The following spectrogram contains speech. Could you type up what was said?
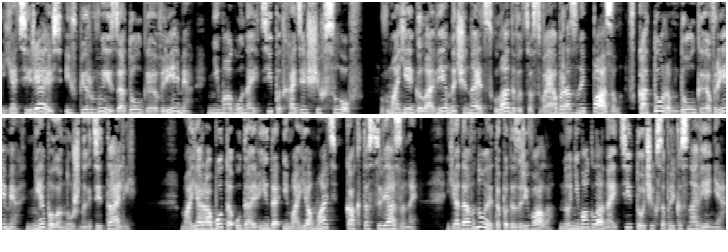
я теряюсь и впервые за долгое время не могу найти подходящих слов. В моей голове начинает складываться своеобразный пазл, в котором долгое время не было нужных деталей. Моя работа у Давида и моя мать как-то связаны. Я давно это подозревала, но не могла найти точек соприкосновения.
